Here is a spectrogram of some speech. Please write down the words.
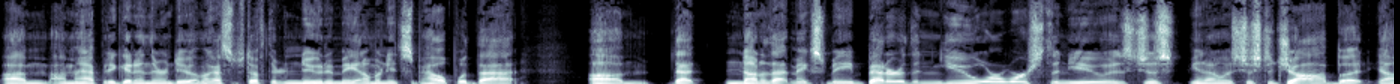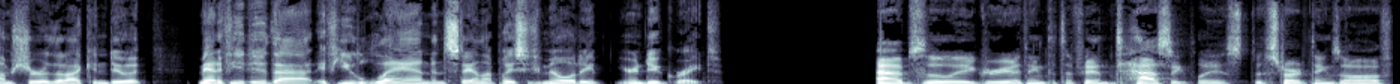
I'm I'm happy to get in there and do them. I got some stuff that are new to me, and I'm gonna need some help with that." Um, that none of that makes me better than you or worse than you. Is just you know, it's just a job, but I'm sure that I can do it. Man, if you do that, if you land and stay on that place of humility, you're gonna do great. Absolutely agree. I think that's a fantastic place to start things off.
